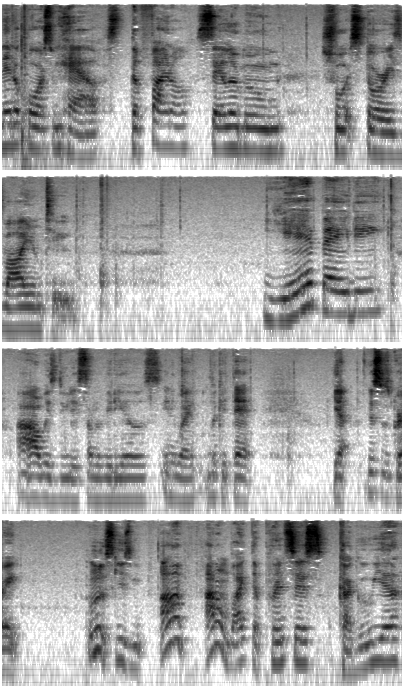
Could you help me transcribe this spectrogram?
And then, of course, we have the final Sailor Moon Short Stories Volume 2. Yeah, baby. I always do this on the videos. Anyway, look at that. Yeah, this was great. Ooh, excuse me. Um, I don't like the Princess Kaguya.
